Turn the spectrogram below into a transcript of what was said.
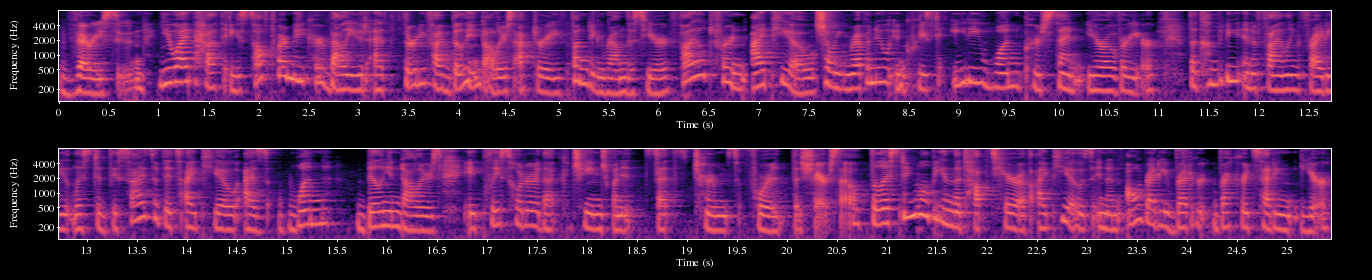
very soon. UiPath, a software maker valued at $35 billion after a funding round this year, filed for an IPO showing revenue increased 81% year over year. The company, in a filing Friday, listed the size of its IPO as 1 billion dollars, a placeholder that could change when it sets terms for the share sale. The listing will be in the top tier of IPOs in an already record setting year.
